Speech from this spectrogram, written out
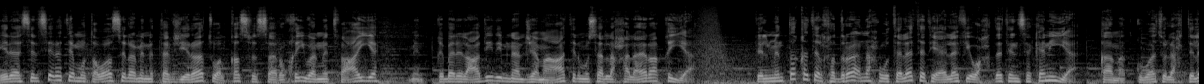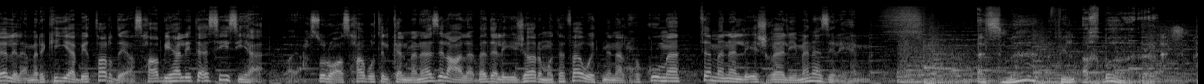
إلى سلسلة متواصلة من التفجيرات والقصف الصاروخي والمدفعي من قبل العديد من الجماعات المسلحة العراقية. في المنطقة الخضراء نحو ثلاثة آلاف وحدة سكنية قامت قوات الاحتلال الأمريكية بطرد أصحابها لتأسيسها ويحصل أصحاب تلك المنازل على بدل إيجار متفاوت من الحكومة ثمنا لإشغال منازلهم. أسماء في الأخبار. أسماء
